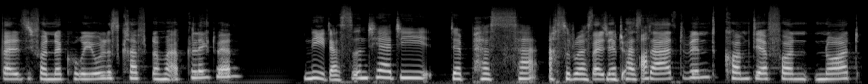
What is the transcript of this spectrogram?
weil sie von der Corioliskraft nochmal abgelenkt werden? nee, das sind ja die, der Passat, ach so, du hast Weil der Südost- Passatwind kommt ja von Nord,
